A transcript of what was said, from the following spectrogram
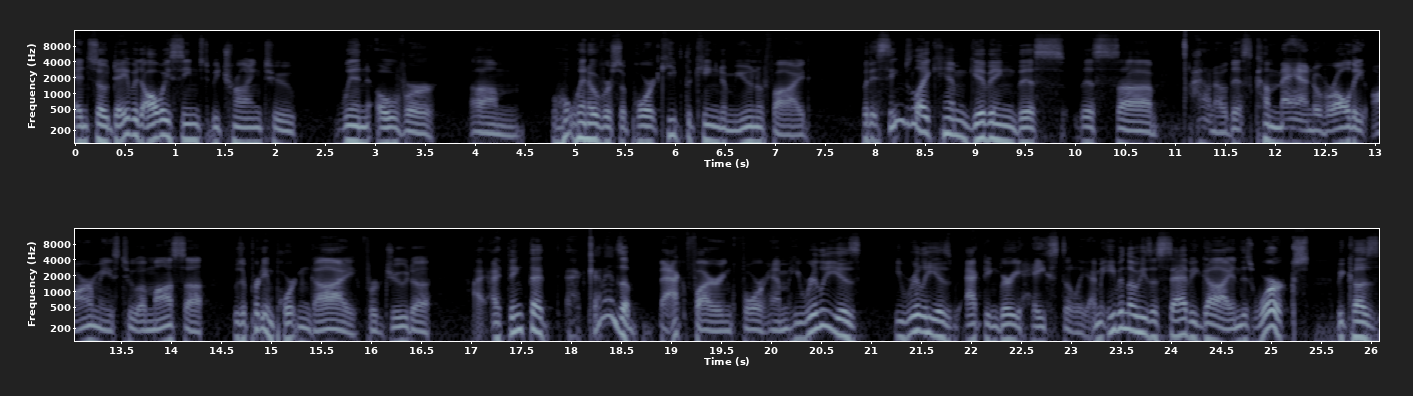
and so David always seems to be trying to win over, um, win over support, keep the kingdom unified. But it seems like him giving this this uh, I don't know this command over all the armies to Amasa, who's a pretty important guy for Judah. I, I think that kind of ends up backfiring for him. He really is he really is acting very hastily. I mean, even though he's a savvy guy, and this works because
